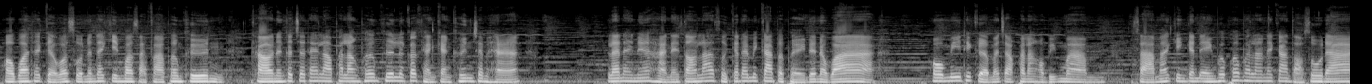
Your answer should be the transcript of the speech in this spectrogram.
เพราะว่าถ้าเกิดว่าซูดนั้นได้กินบอลสายฟ้าเพิ่มขึ้น เขานั้นก็จะได้รับพลังเพิ่มขึ้นแล้วก็แข็งแกร่งขึ้นใช่ไหมฮะ และในเนื้อหาในตอนล่าสุดก็ได้มีการเปิดเผยด้วยนะว่าโฮมี่ที่เกิดมาจากพลังของบิ๊กมัมสามารถกินกันเองเพื่อเพิ่มพลังในการต่อสู้ได้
